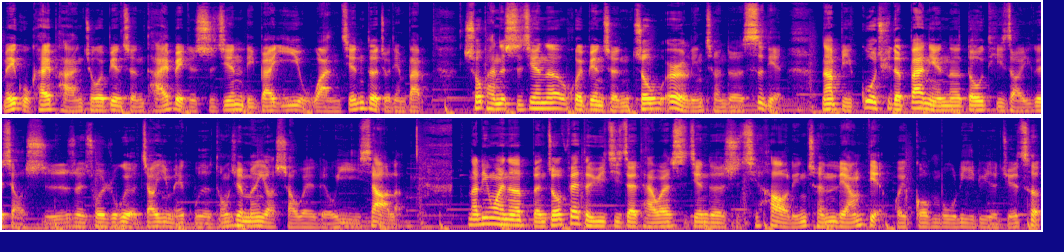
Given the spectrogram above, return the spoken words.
美股开盘就会变成台北的时间，礼拜一晚间的九点半，收盘的时间呢会变成周二凌晨的四点，那比过去的半年呢都提早一个小时，所以说如果有交易美股的同学们要稍微留意一下了。那另外呢，本周 Fed 预计在台湾时间的十七号凌晨两点会公布利率的决策，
